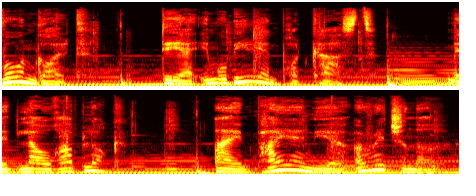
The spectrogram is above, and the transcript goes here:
Wohngold, der Immobilienpodcast mit Laura Block. Ein Pioneer Original.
